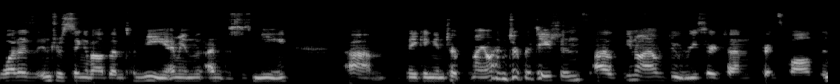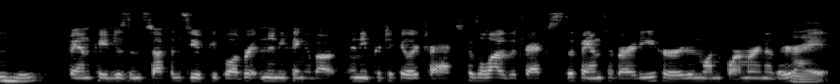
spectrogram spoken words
what is interesting about them to me. I mean, I'm this is me. Um, making inter- my own interpretations. I'll, you know, I'll do research on Prince and mm-hmm. fan pages and stuff and see if people have written anything about any particular tracks because a lot of the tracks the fans have already heard in one form or another. Right.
